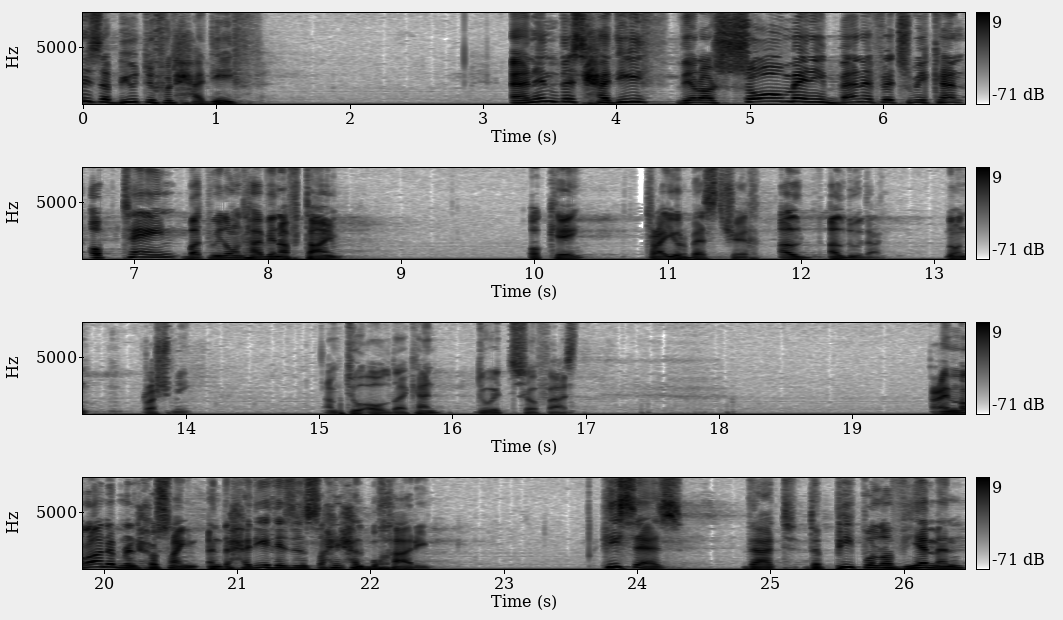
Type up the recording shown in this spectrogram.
is a beautiful hadith. And in this hadith, there are so many benefits we can obtain, but we don't have enough time. Okay, try your best, Sheikh. I'll, I'll do that. Don't rush me. I'm too old, I can't do it so fast. Imran ibn al-Husayn, and the hadith is in Sahih al-Bukhari. He says that the people of Yemen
